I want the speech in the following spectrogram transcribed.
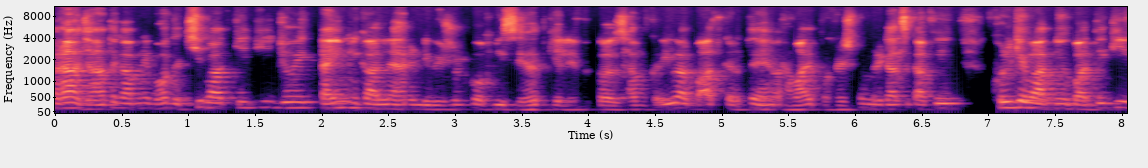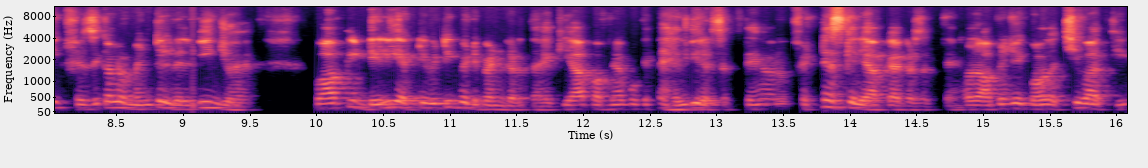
पर हाँ जहाँ तक आपने बहुत अच्छी बात की कि जो एक टाइम निकालना है हर इंडिविजुअल को अपनी सेहत के लिए बिकॉज़ हम कई बार बात करते हैं और हमारे प्रोफेशनल मेरे ख्याल से काफ़ी खुल के बात नहीं हो पाती कि फ़िज़िकल और मेंटल वेलबींग जो है, वो आपकी डेली एक्टिविटी पे डिपेंड करता है कि आप अपने आप को कितना हेल्दी रख सकते हैं और फिटनेस के लिए आप क्या कर सकते हैं। और आपने जो एक बहुत अच्छी बात की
